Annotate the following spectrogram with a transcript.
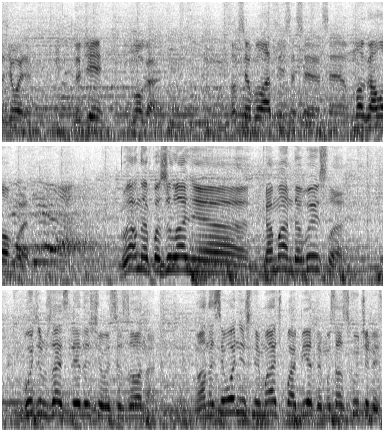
стадионе. Людей много. Чтобы все было отлично, все, все, много голов будет. Главное пожелание, команда вышла. Будем ждать следующего сезона. Ну а на сегодняшний матч победы мы соскучились.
